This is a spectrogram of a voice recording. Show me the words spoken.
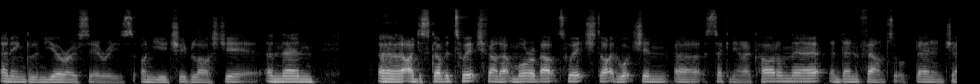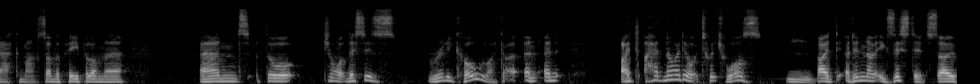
an England Euro series on YouTube last year, and then uh, I discovered Twitch, found out more about Twitch, started watching uh, Second Yellow Card on there, and then found sort of Ben and Jack amongst other people on there, and thought, do you know what, this is really cool. Like, and and I, I had no idea what Twitch was. Mm. I, I didn't know it existed. So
